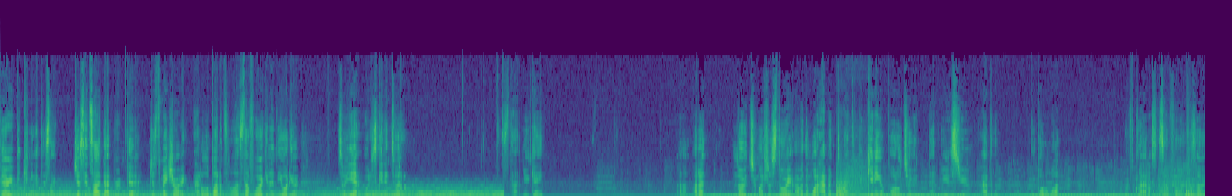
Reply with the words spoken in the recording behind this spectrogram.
very beginning of this, like just inside that room there, just to make sure I had all the buttons and all that stuff working in the audio. So yeah, we'll just get into it. Start new game. Um, I don't know too much of the story other than what happened at the beginning of Portal 2 that you assume happened in Portal 1 with GLaDOS and so forth. So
